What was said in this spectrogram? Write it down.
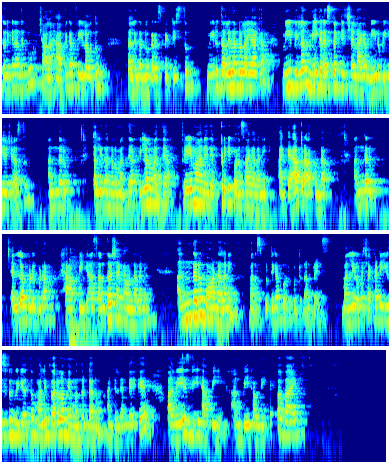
దొరికినందుకు చాలా హ్యాపీగా ఫీల్ అవుతూ తల్లిదండ్రులకు రెస్పెక్ట్ ఇస్తూ మీరు తల్లిదండ్రులు అయ్యాక మీ పిల్లలు మీకు రెస్పెక్ట్ ఇచ్చేలాగా మీరు బిహేవ్ చేస్తూ అందరూ తల్లిదండ్రుల మధ్య పిల్లల మధ్య ప్రేమ అనేది ఎప్పటికీ కొనసాగాలని ఆ గ్యాప్ రాకుండా అందరూ ఎల్లప్పుడూ కూడా హ్యాపీగా సంతోషంగా ఉండాలని అందరూ బాగుండాలని మనస్ఫూర్తిగా కోరుకుంటున్నాను ఫ్రెండ్స్ మళ్ళీ ఒక చక్కటి యూస్ఫుల్ వీడియోతో మళ్ళీ త్వరలో మేము ముందుంటాను. Until then take care always be happy and be healthy bye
